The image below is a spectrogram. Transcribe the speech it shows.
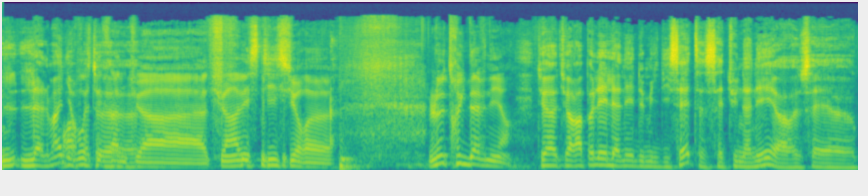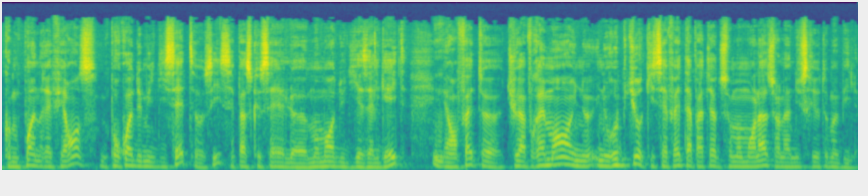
dis L'Allemagne, en fait, Stéphane, tu as tu as investi sur le truc d'avenir. Tu as, rappelé l'année 2017. C'est une année, euh, c'est euh, comme point de référence. Pourquoi 2017 aussi? C'est parce que c'est le moment du Dieselgate. Et en fait, euh, tu as vraiment une, rupture qui s'est faite à partir de ce moment-là sur l'industrie automobile.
